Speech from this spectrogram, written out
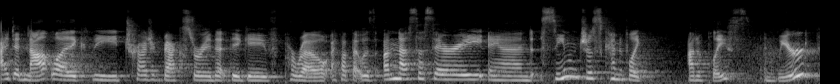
I did not like the tragic backstory that they gave Poirot. I thought that was unnecessary and seemed just kind of like out of place and weird.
